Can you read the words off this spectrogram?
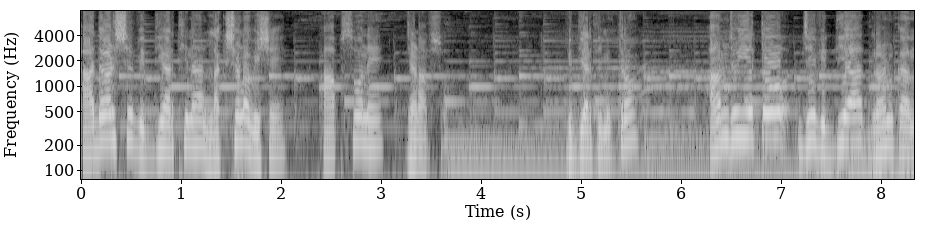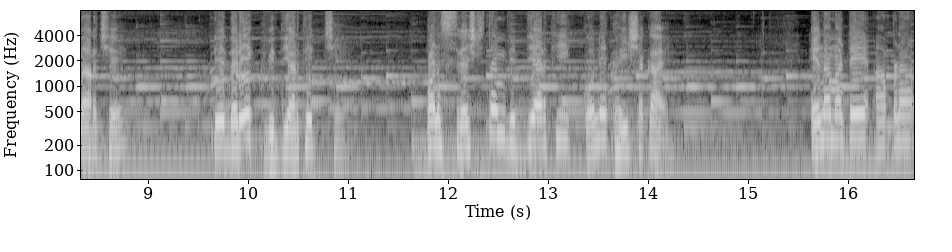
આદર્શ વિદ્યાર્થીના લક્ષણો વિશે આપ સૌને જણાવશો. વિદ્યાર્થી મિત્રો, આમ જોઈએ તો જે વિદ્યા ગ્રહણ કરનાર છે, તે દરેક વિદ્યાર્થી જ છે. પણ શ્રેષ્ઠતમ વિદ્યાર્થી કોને કહી શકાય? એના માટે આપણા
